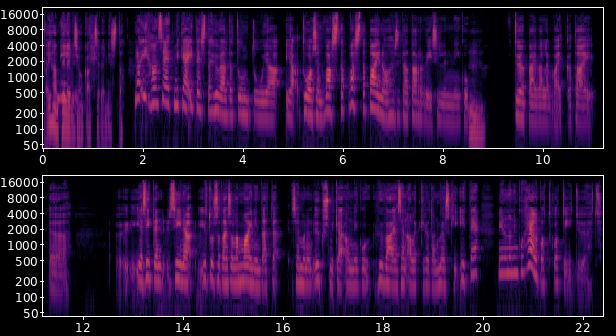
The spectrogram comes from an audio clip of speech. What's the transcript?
Tai ihan niin. television katselemista. no ihan se, että mikä itsestä hyvältä tuntuu ja, ja tuo sen vasta, vastapainoahan sitä tarvii sille niinku Mm. Työpäivälle vaikka tai... Öö, ja sitten siinä jutussa taisi olla maininta, että semmoinen yksi, mikä on niinku hyvä ja sen allekirjoitan myöskin itse, niin on niinku helpot kotityöt.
